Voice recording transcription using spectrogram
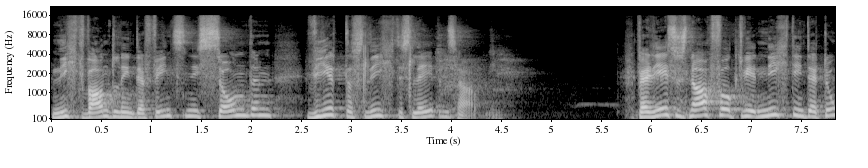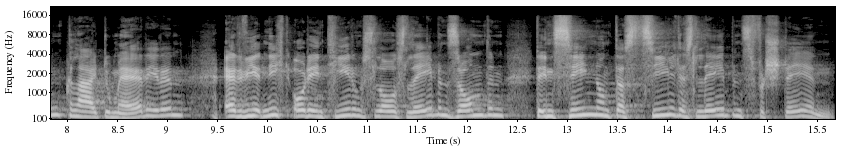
nicht wandeln in der Finsternis, sondern wird das Licht des Lebens haben. Wer Jesus nachfolgt, wird nicht in der Dunkelheit umherirren, er wird nicht orientierungslos leben, sondern den Sinn und das Ziel des Lebens verstehen.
